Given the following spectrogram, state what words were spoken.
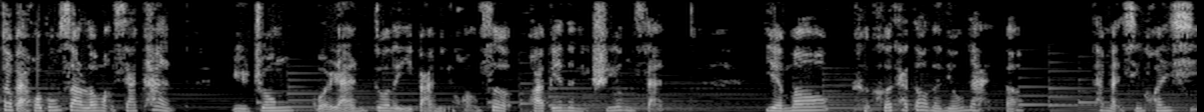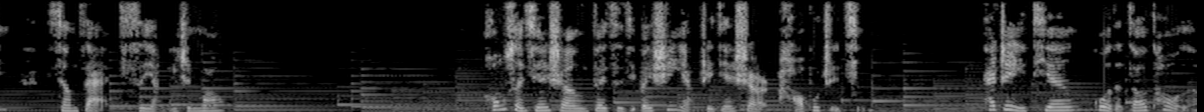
到百货公司二楼往下看，雨中果然多了一把米黄色花边的女士用伞。野猫肯喝他倒的牛奶了，他满心欢喜，像在饲养一只猫。红隼先生对自己被驯养这件事儿毫不知情，他这一天过得糟透了，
